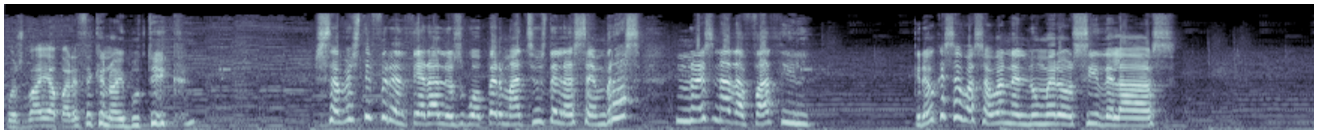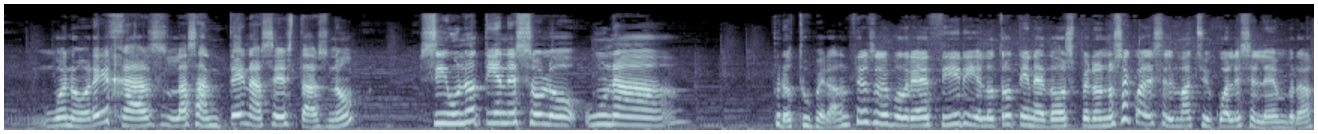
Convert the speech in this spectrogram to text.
Pues vaya, parece que no hay boutique. ¿Sabes diferenciar a los Whopper machos de las hembras? No es nada fácil. Creo que se basaba en el número, sí, de las... Bueno, orejas, las antenas estas, ¿no? Si uno tiene solo una protuberancia, se le podría decir, y el otro tiene dos, pero no sé cuál es el macho y cuál es el hembra.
